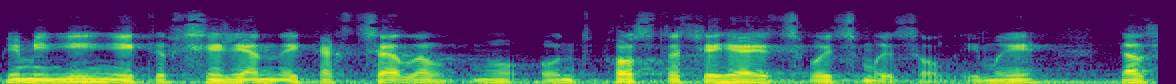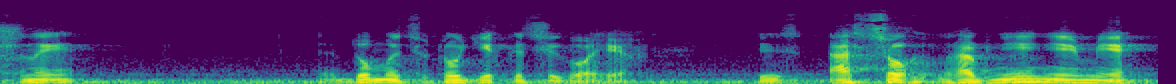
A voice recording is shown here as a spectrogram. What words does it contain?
применение ко Вселенной как целому, он просто теряет свой смысл. И мы должны думать в других категориях. А с сравнениями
